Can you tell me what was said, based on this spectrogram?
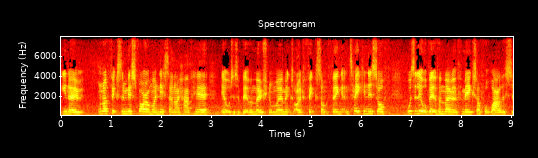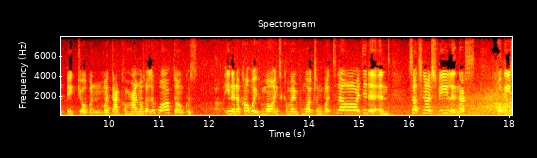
You know, when I fixed the misfire on my Nissan I have here, it was just a bit of an emotional moment because I'd fix something, and taking this off was a little bit of a moment for me because I thought, wow, this is a big job. And my dad come around and I was like, look what I've done because, uh, you know, and I can't wait for Martin to come home from work. So I'm like, ta-da, I did it. And such a nice feeling. That's what these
